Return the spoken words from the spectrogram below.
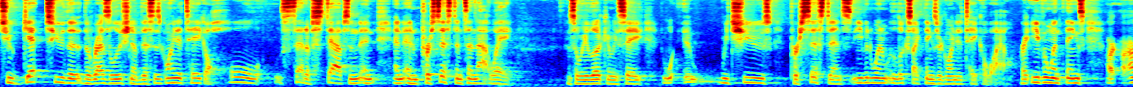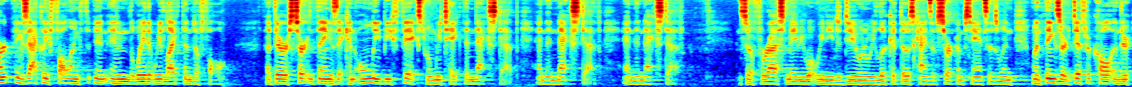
to get to the the resolution of this is going to take a whole set of steps and and and, and persistence in that way and so we look and we say uh, we choose persistence even when it looks like things are going to take a while right? Even when things are, aren't exactly falling in, in the way that we'd like them to fall. That there are certain things that can only be fixed when we take the next step and the next step and the next step so for us, maybe what we need to do when we look at those kinds of circumstances, when, when things are difficult and they're,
